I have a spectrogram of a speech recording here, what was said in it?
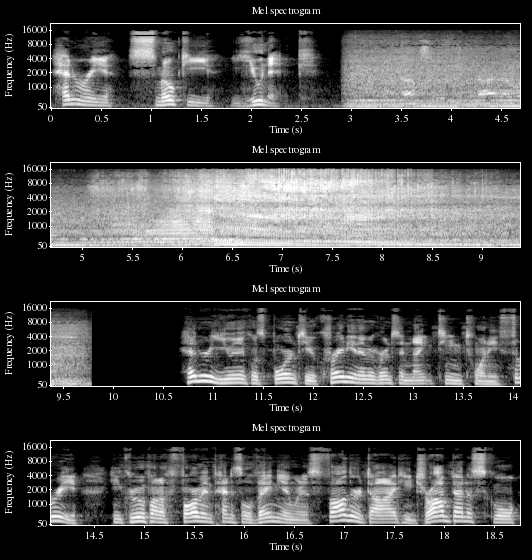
Henry Smokey Yunick. Henry Yunick was born to Ukrainian immigrants in 1923. He grew up on a farm in Pennsylvania, and when his father died, he dropped out of school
